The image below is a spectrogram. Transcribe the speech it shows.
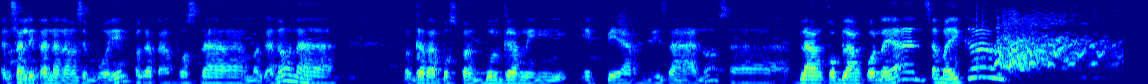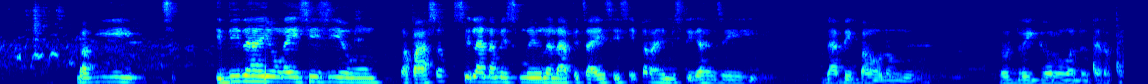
nagsalita na naman si Boyeng pagkatapos na mag ano na pagkatapos magbulgar ni FPRD sa ano sa blanco blanco na yan sa Baykam magi hindi na yung ICC yung papasok sila na mismo yung lalapit sa ICC para imbestigahan si dating Pangulong Rodrigo Roa Duterte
